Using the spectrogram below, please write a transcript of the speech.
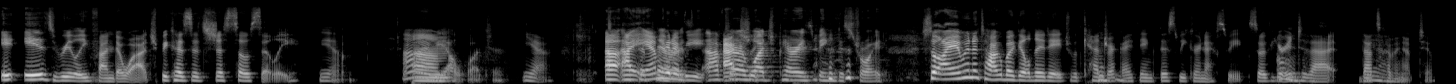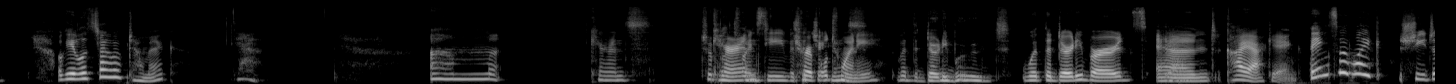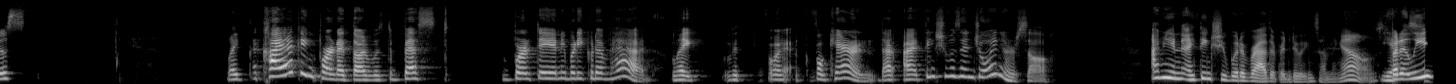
it is really fun to watch because it's just so silly. Yeah. Ah, Maybe Um, I'll watch it. Yeah. Uh, I am going to be after actually, I watch Paris being destroyed. So I am going to talk about Gilded Age with Kendrick, Mhm. I think, this week or next week. So if you're Oh, into that, that's Yeah. coming up too. Okay, let's talk about Potomac. yeah. Um, Karen's triple Karen's twenty with triple the 20 with the dirty birds. with the dirty birds Yeah. and kayaking. Things that like she just like The kayaking part I thought was the best birthday anybody could have had. Like with for for Karen. That I think she was enjoying herself. I mean, I think she would have rather been doing something else. But at least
